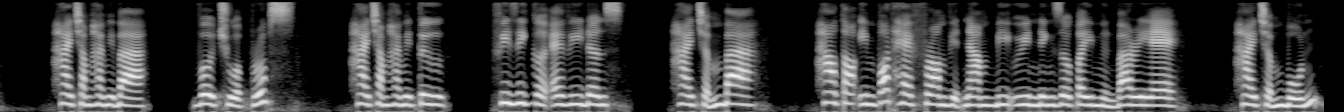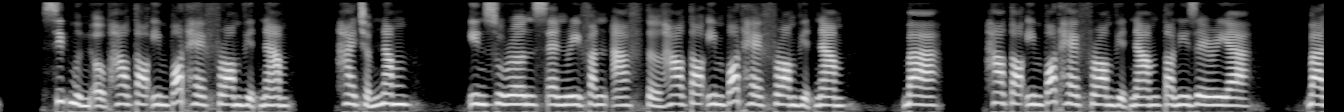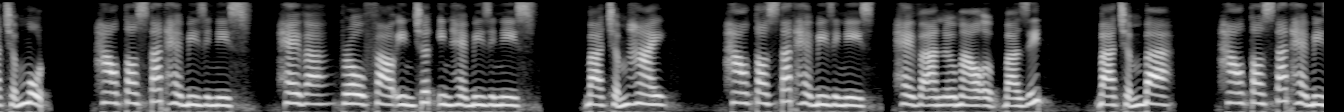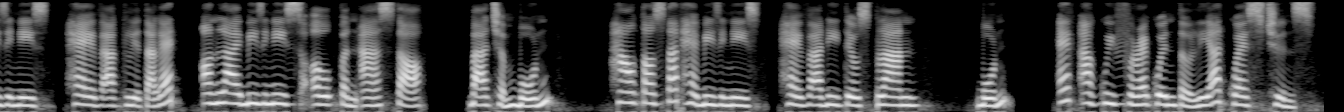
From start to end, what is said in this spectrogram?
223 Virtual proofs. 224 Physical evidence. 2.3 How to import hair from Vietnam by winning the payment barrier. 2.4 Shipment of how to import hair from Vietnam. 2.5 Insurance and refund after how to import hair from Vietnam. 3. How to import hair from Vietnam to Nigeria. 3.1 How to start hair business. Have a profile interest in hair business. 3.2 How to start hair business. Have an amount of budget. 3.3 How to start hair business. Have a clear target. Online business open a store. 3.4 How to start hair business. Have a details plan. 4. FAQ frequently asked questions.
